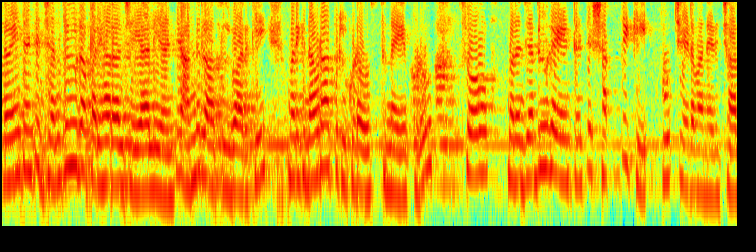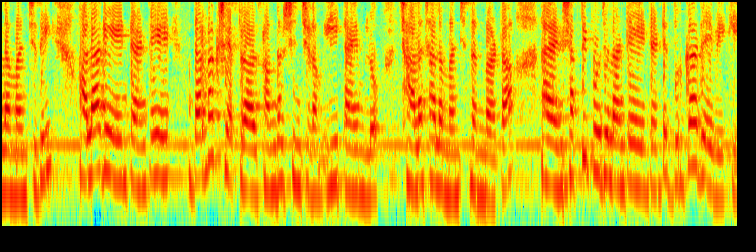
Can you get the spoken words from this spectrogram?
మనం ఏంటంటే జనరల్గా పరిహారాలు చేయాలి అంటే అన్ని రాసుల వారికి మనకి నవరాత్రులు కూడా వస్తున్నాయి ఇప్పుడు. సో మనం జనరల్గా ఏంటంటే శక్తికి పూజ చేయడం అనేది చాలా మంచిది. అలాగే ఏంటంటే ధర్మక్షేత్రాలు సందర్శించడం ఈ టైంలో చాలా చాలా మంచిదన్నమాట. అండ్ శక్తి పూజలు అంటే ఏంటంటే దుర్గాదేవికి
